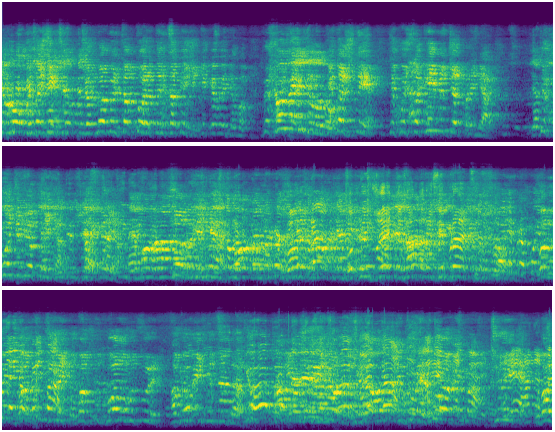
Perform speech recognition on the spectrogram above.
Чорнобиль Чорнобиль Тавтори 30 тисяч тільки виділено. Ви Що виділено? Підожди, ти хочеш такий бюджет прийняти? Ти хочеш його прийняти? Меморандум із містом У бюджеті треба розібратися. Вам, тут голову цурить, а ви вийдете сюди. Чуєте? Вам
